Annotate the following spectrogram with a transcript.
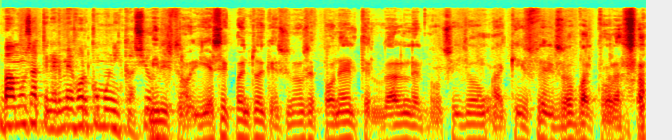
vamos a tener mejor comunicación. Ministro, y ese cuento de que si uno se pone el celular en el bolsillo, aquí es el el corazón.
